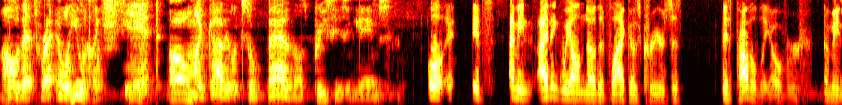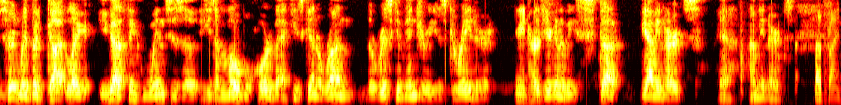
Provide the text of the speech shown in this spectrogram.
Oh, that's right. Well, he looked like shit. Oh my god, he looked so bad in those preseason games. well, it, it's. I mean, I think we all know that Flacco's career is just is probably over. I mean, Certainly, but God, like you got to think, Wentz is a he's a mobile quarterback. He's going to run. The risk of injury is greater you mean Hurts? if you're going to be stuck. Yeah, I mean Hurts. Yeah, I mean Hurts. That's fine.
